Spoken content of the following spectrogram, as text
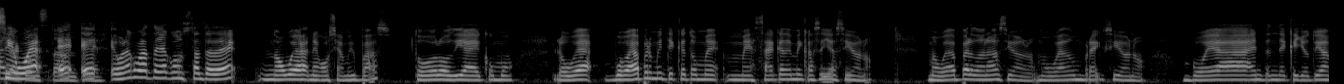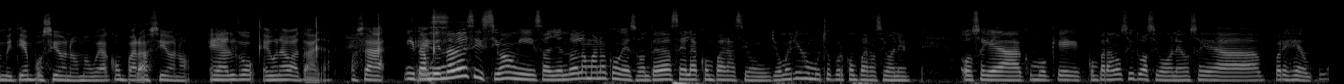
si voy es, una batalla constante de no voy a negociar mi paz. Todos los días es como, lo voy a, voy a permitir que esto me, me saque de mi casilla, sí o no. Me voy a perdonar, sí o no. Me voy a dar un break, sí o no voy a entender que yo estoy a mi tiempo, sí o no, me voy a comparar, sí o no. Es algo, es una batalla. O sea. Y también de decisión, y saliendo de la mano con eso, antes de hacer la comparación, yo me rijo mucho por comparaciones. O sea, como que comparando situaciones, o sea, por ejemplo,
